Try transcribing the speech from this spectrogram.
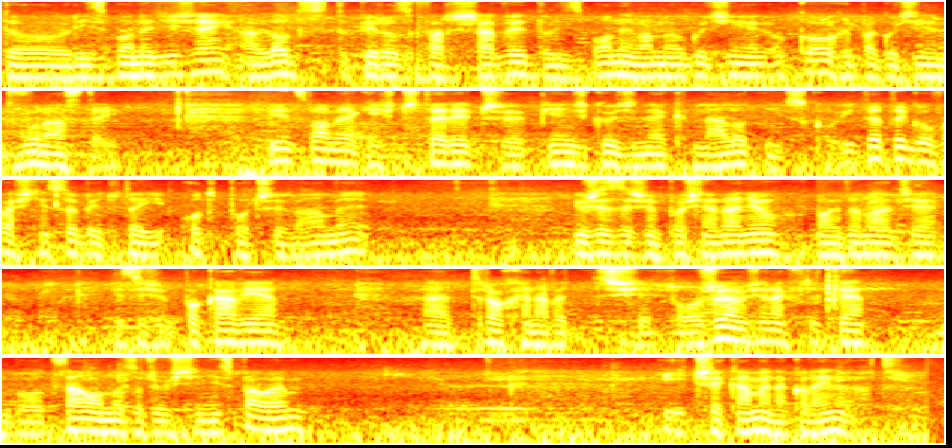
do Lizbony dzisiaj, a lot dopiero z Warszawy do Lizbony mamy o godzinie, około chyba godziny 12. Więc mamy jakieś 4 czy 5 godzinek na lotnisku i dlatego właśnie sobie tutaj odpoczywamy. Już jesteśmy po śniadaniu w McDonaldzie, jesteśmy po kawie. E, Trochę nawet się położyłem się na chwilkę, bo całą noc oczywiście nie spałem. I czekamy na kolejny lot.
